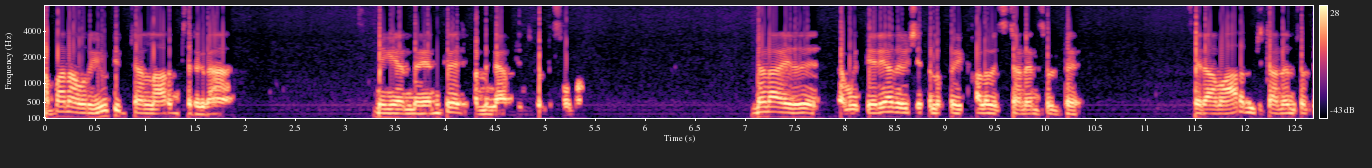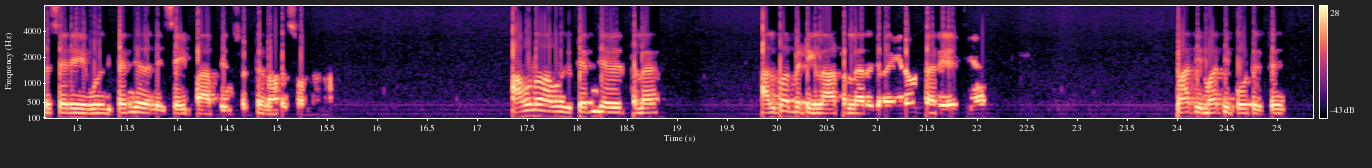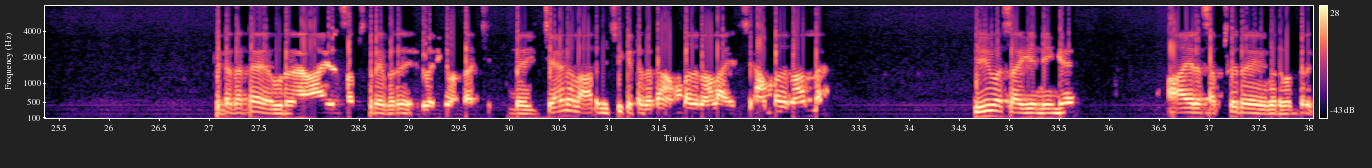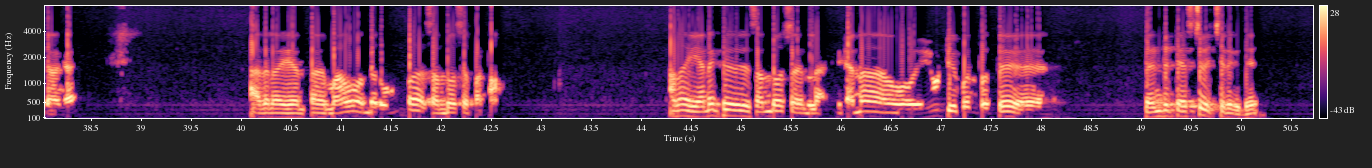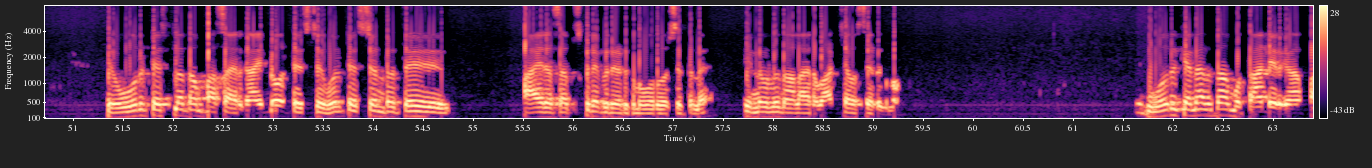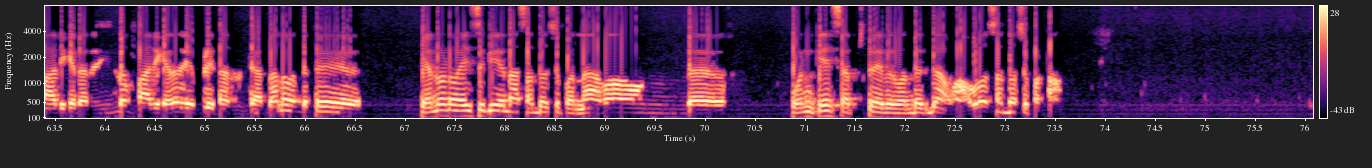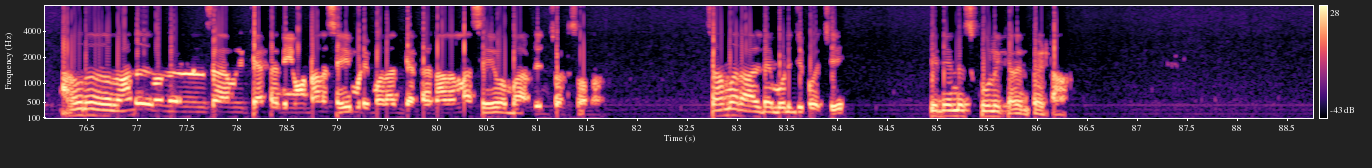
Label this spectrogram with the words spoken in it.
அப்பா நான் ஒரு யூடியூப் சேனல் ஆரம்பிச்சிருக்கிறேன். நீங்க என்ன என்கரேஜ் பண்ணுங்க அப்படின்னு சொல்லிட்டு சொன்னான். என்னடா இது? நமக்கு தெரியாத விஷயத்துல போய் கால வச்சுட்டானேன்னு சொல்லிட்டு. சரி அவன் ஆரம்பிச்சுட்டானேன்னு சொல்லிட்டு சரி உனக்கு தெரிஞ்சதை நீ செய்ப்பா அப்படின்னு சொல்லிட்டு நானும் சொன்னான். அவனும் அவனுக்கு தெரிஞ்ச விதத்துல அல்பாபெட்டிக்கல் ஆர்டர்ல இருக்கிற இருபத்தாறு ஏத்திய மாத்தி மாத்தி போட்டுக்கிட்டு கிட்டத்தட்ட ஒரு ஆயிரம் சப்ஸ்கிரைபர் இது வரைக்கும் வந்தாச்சு. இந்த சேனல் ஆரம்பிச்சு கிட்டத்தட்ட ஐம்பது நாள் ஆயிடுச்சு. ஐம்பது நாள்ல வியூவர்ஸ் ஆகிய நீங்க ஆயிரம் சப்ஸ்கிரைபர் வந்திருக்காங்க. அதில் என் த- மாமன் வந்து ரொம்ப சந்தோஷப்பட்டான். ஆனால் எனக்கு சந்தோஷம் இல்லை. ஏன்னா யூடியூப்ன்றது ரெண்டு டெஸ்ட் வச்சிருக்குது. ஒரு டெஸ்ட்ல தான் பாஸ் ஆயிருக்கான். இன்னொரு டெஸ்ட் ஒரு டெஸ்ட்ன்றது ஆயிரம் சப்ஸ்கிரைபர் எடுக்கணும் ஒரு வருஷத்துல. இன்னொன்று நாலாயிரம் வாட்ச் ஹவர்ஸ் எடுக்கணும். ஒரு கிணறு தான் மொ- தாண்டி இருக்கான் பாதி கிணறு. இன்னும் பாதி கிணறு எப்படி தான் இருக்கு? அதனால வந்துட்டு என்னோட வயசுக்கு நான் சந்தோஷப்படல. அவன் இந்த ஒன் கே சப்ஸ்கிரைபர் வந்ததுக்கு அவன் அவ்வளோ சந்தோஷப்பட்டான். அவரு நானும் அவன் கேட்டேன் நீ உன்னால செய்ய முடியுமாடான்னு கேட்டேன். நான் நல்லா செய்வேன்பா அப்படின்னு சொல்லிட்டு சொன்னான். சம்மர் ஹாலிடே முடிஞ்சு போச்சு. திடீர்னு ஸ்கூலுக்கு கிளம்பி போயிட்டான்.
